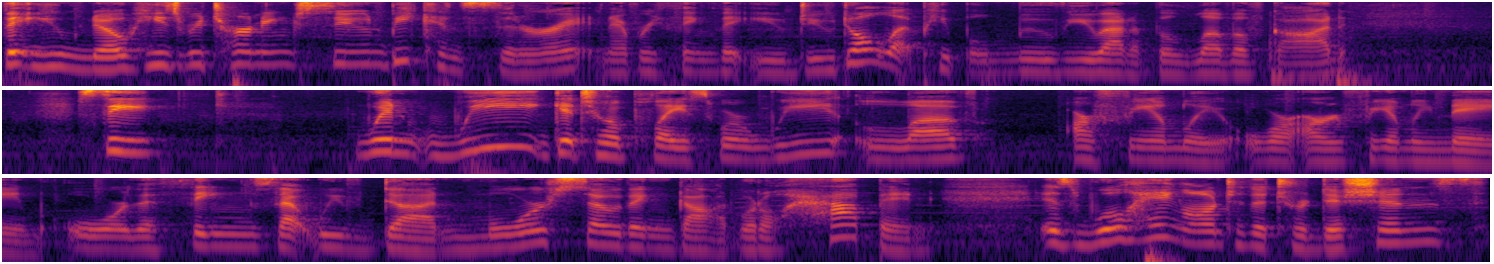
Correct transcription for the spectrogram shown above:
that you know he's returning soon, be considerate in everything that you do. Don't let people move you out of the love of God. See, when we get to a place where we love our family or our family name or the things that we've done more so than God, what'll happen is we'll hang on to the traditions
